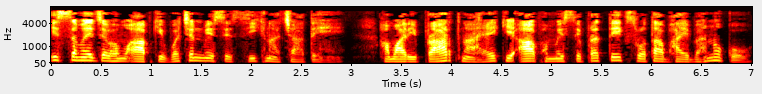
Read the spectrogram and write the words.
इस समय जब हम आपके वचन में से सीखना चाहते हैं, हमारी प्रार्थना है कि आप हमें से प्रत्येक श्रोता भाई बहनों को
